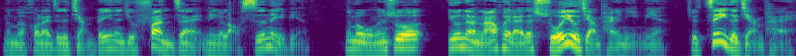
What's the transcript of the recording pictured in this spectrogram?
那么后来这个奖杯呢就放在那个老师那边。那么我们说，Yuna 拿回来的所有奖牌里面，就这个奖牌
